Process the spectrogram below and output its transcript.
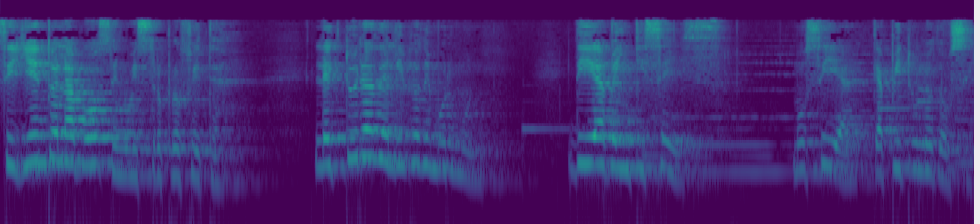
Siguiendo la voz de nuestro profeta. Lectura del libro de Mormón. Día 26. Mosía, capítulo 12.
